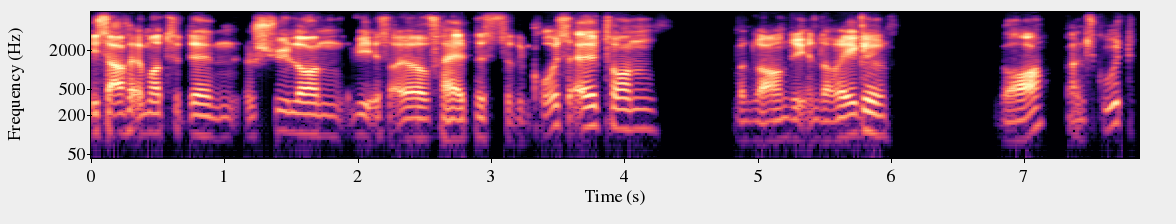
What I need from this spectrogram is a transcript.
Ich sage immer zu den Schülern, wie ist euer Verhältnis zu den Großeltern? Dann sagen die in der Regel, ja, ganz gut.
